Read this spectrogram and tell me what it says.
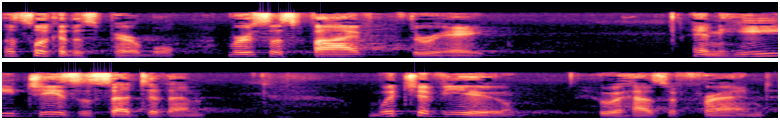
Let's look at this parable, verses 5 through 8. And he, Jesus, said to them, Which of you who has a friend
